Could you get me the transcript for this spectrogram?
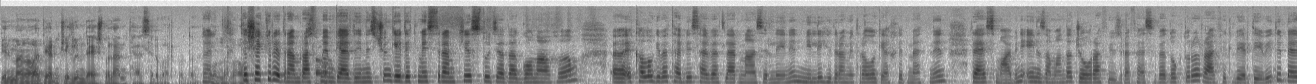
bir mənalı deyirəm ki, iqlim dəyişmələrinin təsiri var burada. Bəli. Təşəkkür edirəm Rasiməm gəldiyiniz üçün. Qeyd etmək istəyirəm ki, studiyada qonağım e, Ekologiya və Təbii Sərvətlər Nazirliyinin Milli Hidrometeorologiya Xidmətinin rəis müavini, eyni zamanda coğrafiya üzrə fəlsəfə doktoru Rafiq Verdiyev idi və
